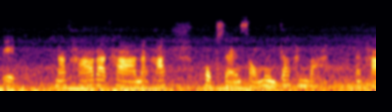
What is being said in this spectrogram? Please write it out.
2021 นะคะ ราคานะคะ 629,000 บาทนะคะ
